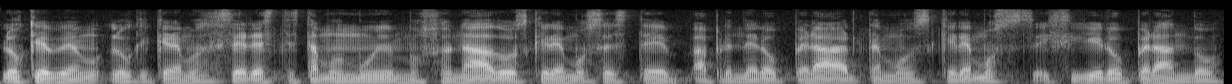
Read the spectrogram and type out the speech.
lo que, vemos, lo que queremos hacer, este, estamos muy emocionados, queremos este, aprender a operar, queremos seguir operando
